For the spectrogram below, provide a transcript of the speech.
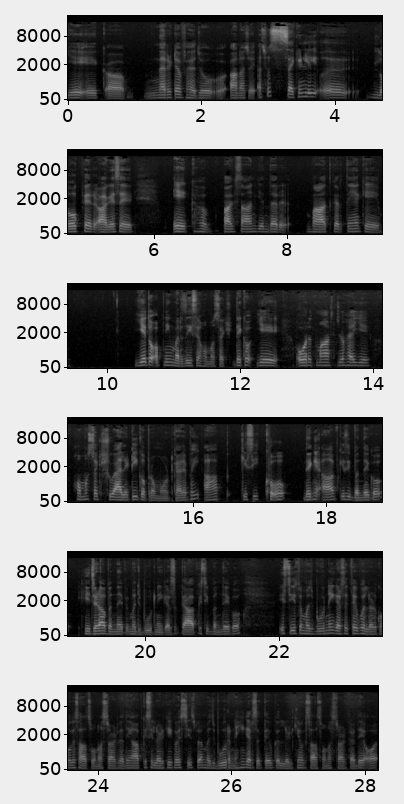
یہ ایک uh, نیریٹو ہے جو آنا چاہیے۔ اچھا سیکنڈلی uh, لوگ پھر آگے سے ایک پاکستان کے اندر بات کرتے ہیں کہ یہ تو اپنی مرضی سے ہومو سیکش دیکھو، یہ عورت مارچ جو ہے، یہ ہومو سیکشویلٹی کو پروموٹ کرے بھائی، آپ کسی کو، دیکھیں، آپ کسی بندے کو ہجڑا بننے پہ مجبور نہیں کر سکتے۔ آپ کسی بندے کو اس چیز پہ مجبور نہیں کر سکتے، وہ لڑکوں کے ساتھ سونا اسٹارٹ کر دیں۔ آپ کسی لڑکی کو اس چیز پر مجبور نہیں کر سکتے، وہ لڑکیوں کے ساتھ سونا اسٹارٹ کر دیں۔ اور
